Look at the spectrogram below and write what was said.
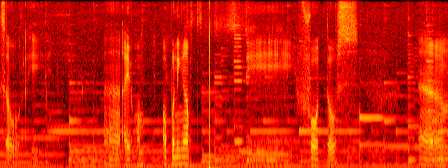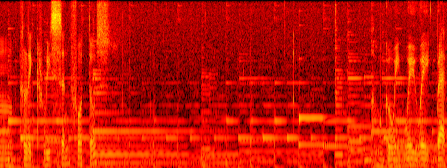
So I uh, I am opening up the photos. Um, click recent photos. I'm going way way back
